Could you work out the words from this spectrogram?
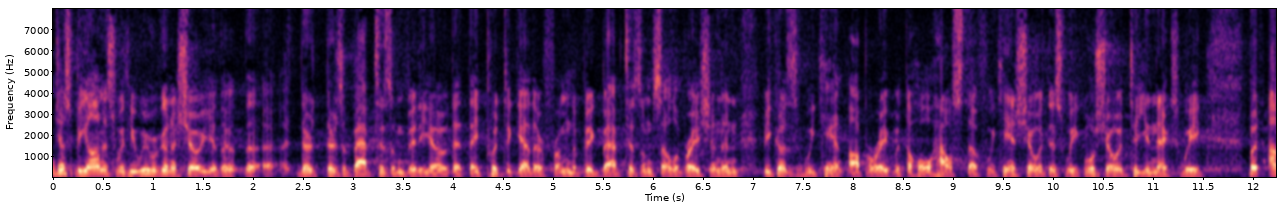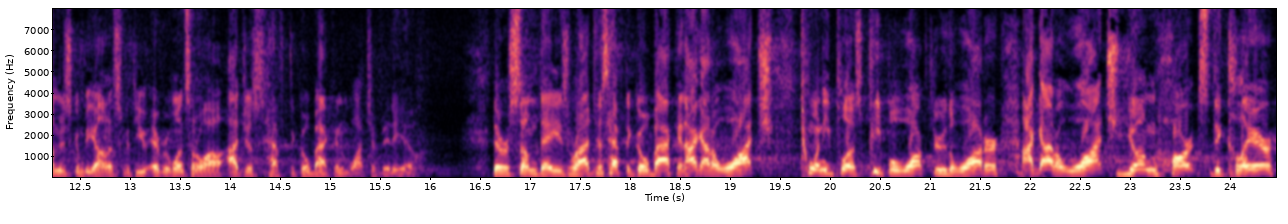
just be honest with you, we were going to show you the, the uh, there, there's a baptism video that they put together from the big baptism celebration. And because we can't operate with the whole house stuff, we can't show it this week. We'll show it to you next week. But I'm just going to be honest with you. Every once in a while, I just have to go back and watch a video. There are some days where I just have to go back and I got to watch 20 plus people walk through the water. I got to watch young hearts declare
